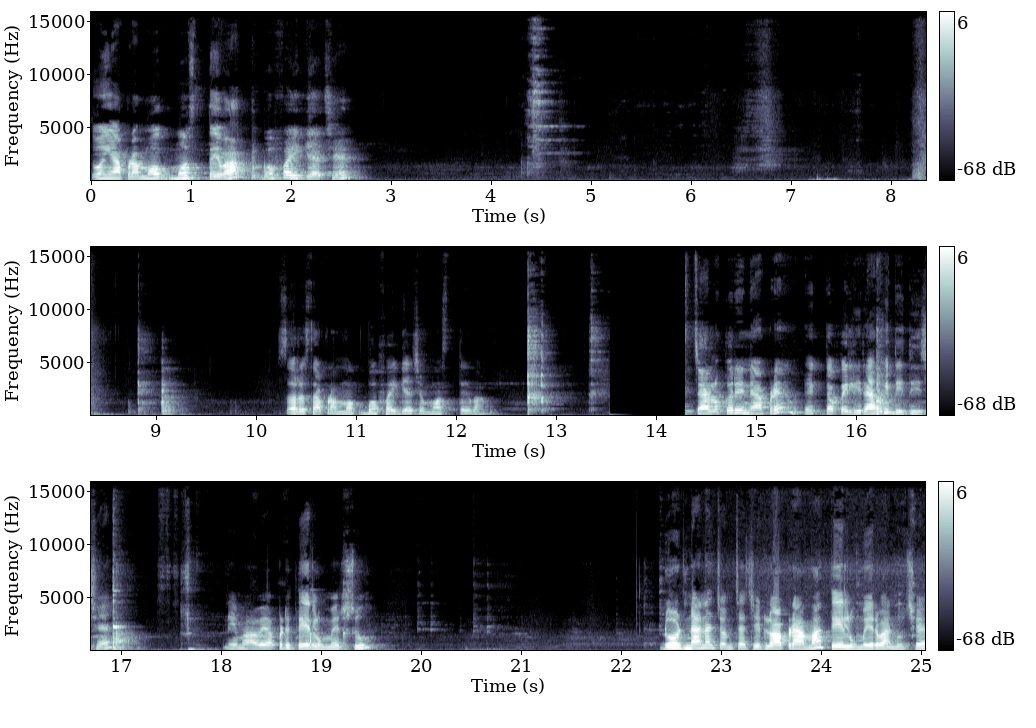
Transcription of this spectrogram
તો અહીં આપણા મગ મસ્ત એવા બફાઈ ગયા છે. સરસ આપણા મગ બફાઈ ગયા છે મસ્ત એવા. ચાલુ કરીને આપણે એક તપેલી રાખી દીધી છે. ને એમાં હવે આપણે તેલ ઉમેરશું. દોઢ નાના ચમચા જેટલું આપણે આમાં તેલ ઉમેરવાનું છે.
